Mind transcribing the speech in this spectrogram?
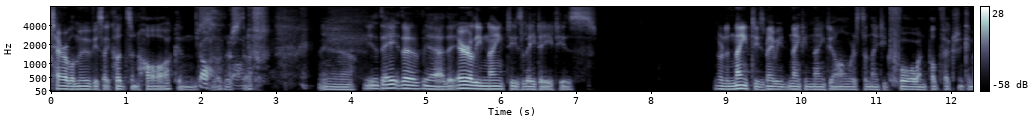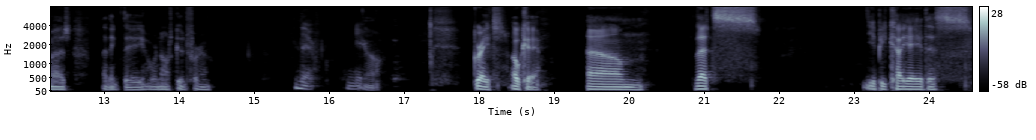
terrible movies like Hudson Hawk and Oh, other God. stuff. Yeah, yeah, the, the yeah the early '90s, late '80s, or the '90s, maybe 1990 onwards to '94 when Pulp Fiction came out. I think they were not good for him. No, no. No. Great. Okay. Um let's yippee ki this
